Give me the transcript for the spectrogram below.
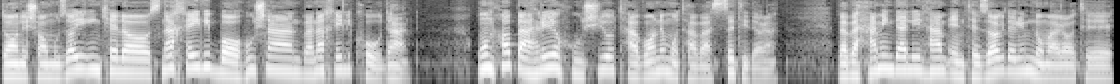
دانش آموزای این کلاس نه خیلی باهوشن و نه خیلی کودن. اونها بهره هوشی و توان متوسطی دارن و به همین دلیل هم انتظار داریم نمرات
